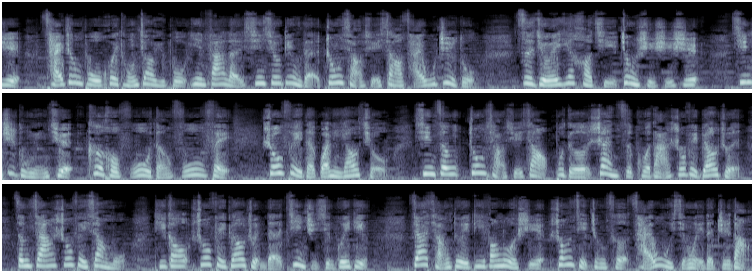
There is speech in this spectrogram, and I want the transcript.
日，财政部会同教育部印发了新修订的中小学校财务制度，自九月一号起正式实施。新制度明确课后服务等服务费收费的管理要求，新增中小学校不得擅自扩大收费标准、增加收费项目、提高收费标准的禁止性规定，加强对地方落实双减政策财务行为的指导。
